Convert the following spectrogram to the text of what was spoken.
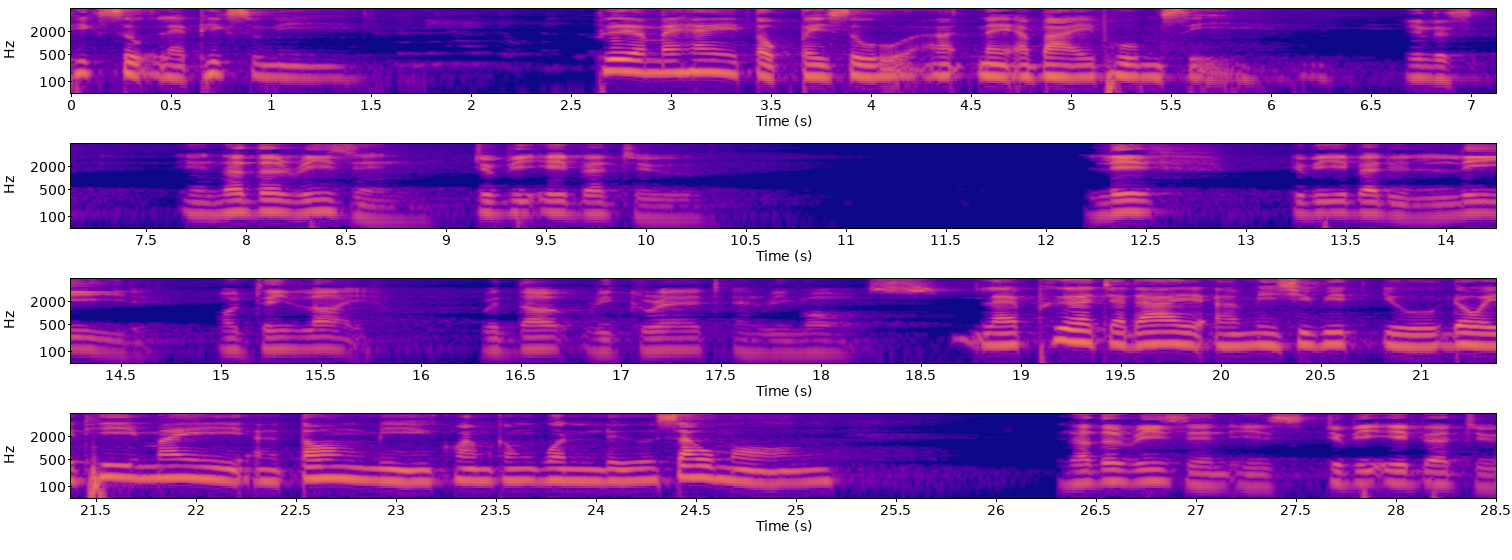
ภิกษุและภิกษุณี เพื่อไม่ให้ตกไปสู่ในอบายภูมิสี่ In this, another reason to be able to live, to be able to lead ordained life without regret and remorse. และเพื่อจะได้มีชีวิตอยู่โดยที่ไม่ต้องมีความกังวลหรือเศร้าหมอง Another reason is to be able to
